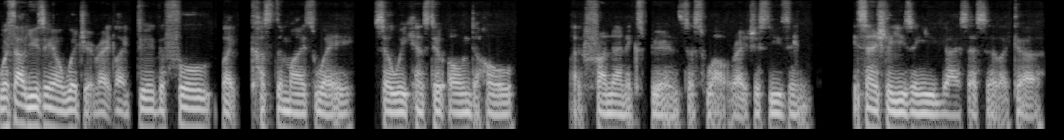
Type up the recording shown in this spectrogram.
without using a widget, right? Like do the full like customized way so we can still own the whole like front end experience as well, right? Just using essentially using you guys as a like a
